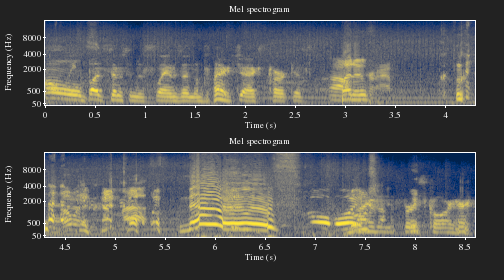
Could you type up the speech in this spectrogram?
Oh, Bud Simpson just slams into Blackjack's carcass. Oh Badu. crap! No! Oh boy. Right on the first corner.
